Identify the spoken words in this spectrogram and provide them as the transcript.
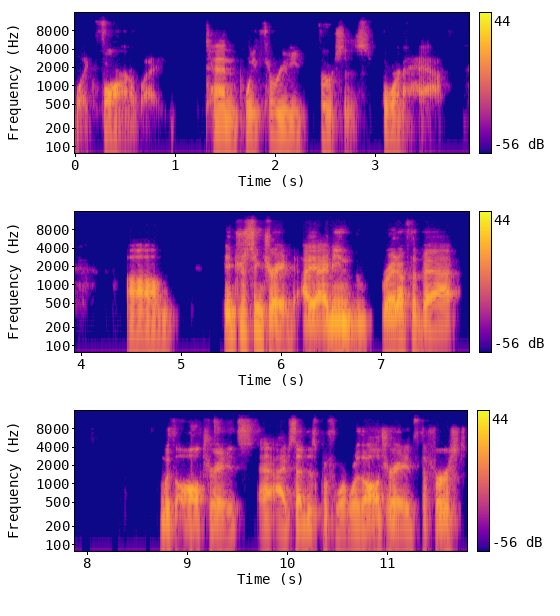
like far and away 10.3 versus four and a half. Um, interesting trade. I, I mean, right off the bat, with all trades, I've said this before. With all trades, the first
